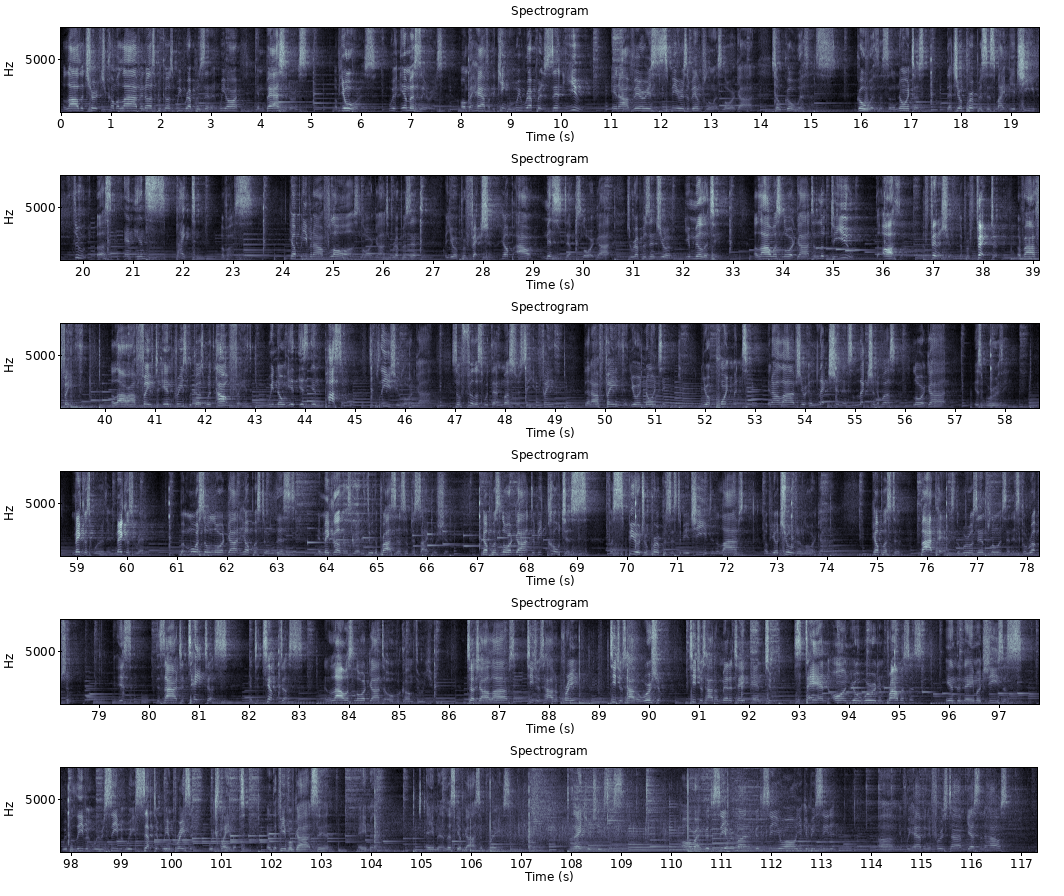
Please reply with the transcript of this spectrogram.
Allow the church to come alive in us because we represent it. We are ambassadors of yours. We're emissaries on behalf of the kingdom. We represent you in our various spheres of influence, Lord God. So go with us. Go with us and anoint us that your purposes might be achieved through us and in spite of us. Help even our flaws, Lord God, to represent your perfection. Help our missteps, Lord God, to represent your humility. Allow us, Lord God, to look to you, the author, the finisher, the perfecter of our faith. Allow our faith to increase because without faith, we know it is impossible to please you, Lord God. So fill us with that mustard seed faith, that our faith and your anointing, your appointment in our lives, your election and selection of us, Lord God, is worthy. Make us worthy, make us ready. But more so, Lord God, help us to enlist and make others ready through the process of discipleship. Help us, Lord God, to be coaches for spiritual purposes to be achieved in the lives of your children, Lord God. Help us to bypass the world's influence and its corruption, its desire to taint us and to tempt us, and allow us, Lord God, to overcome through you. Touch our lives, teach us how to pray, teach us how to worship, teach us how to meditate and to stand on your word and promises in the name of Jesus. We believe it, we receive it, we accept it, we embrace it, we claim it. And the people of God said, Amen. Amen. Let's give God some praise. Thank you, Jesus. All right, good to see everybody. Good to see you all. You can be seated. Uh, if we have any first time guests in the house,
